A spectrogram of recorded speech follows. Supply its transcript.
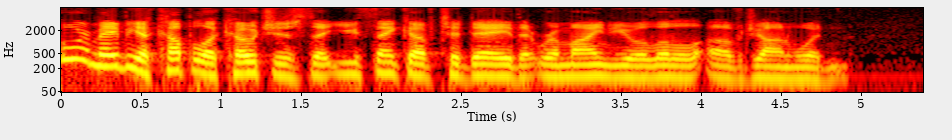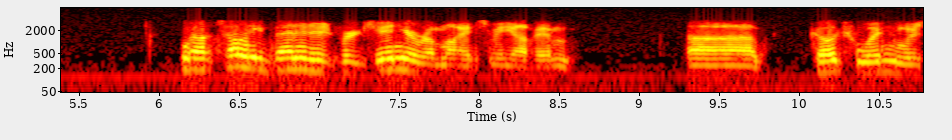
who are maybe a couple of coaches that you think of today that remind you a little of John Wooden? Well, Tony Bennett at Virginia reminds me of him. Uh, Coach Wooden was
